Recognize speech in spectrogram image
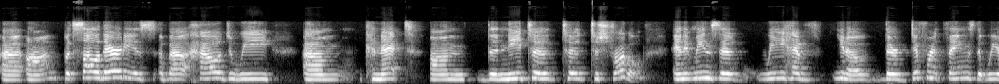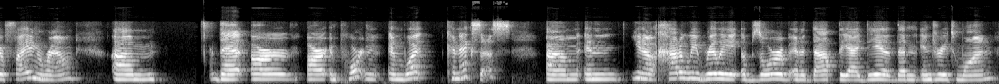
uh, on? But solidarity is about how do we um, connect on the need to, to, to struggle. And it means that we have, you know, there are different things that we are fighting around um, that are are important and what connects us. Um, and you know, how do we really absorb and adopt the idea that an injury to one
